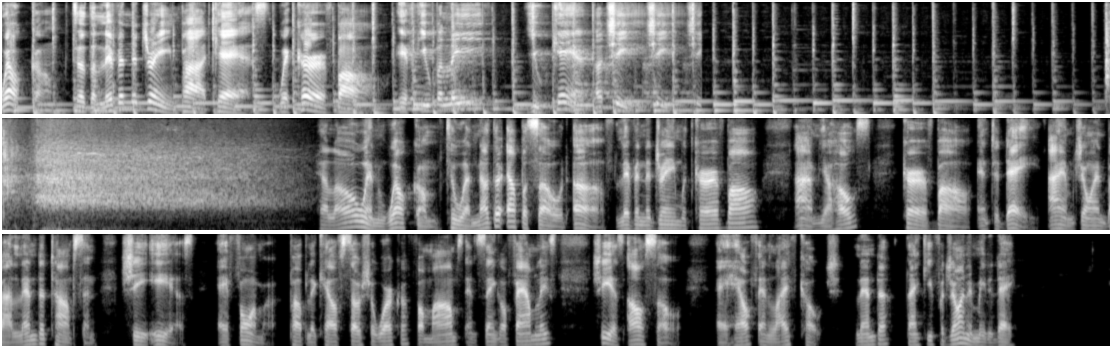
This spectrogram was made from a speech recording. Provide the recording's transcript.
Welcome to the Living the Dream podcast with Curveball. If you believe, you can achieve. Hello and welcome to another episode of Living the Dream with Curveball. I'm your host, Curveball, and today I am joined by Linda Thompson. She is a former public health social worker for moms and single families. She is also a health and life coach. Linda, thank you for joining me today.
